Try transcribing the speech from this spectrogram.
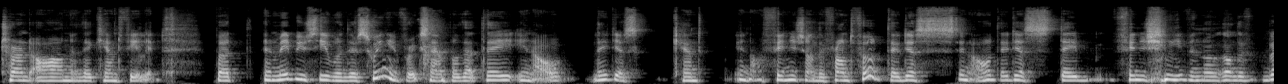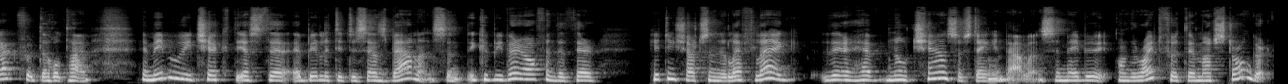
turned on and they can't feel it. But, and maybe you see when they're swinging, for example, that they, you know, they just can't, you know, finish on the front foot. They just, you know, they just stay finishing even on, on the back foot the whole time. And maybe we check just the ability to sense balance. And it could be very often that they're hitting shots on the left leg they have no chance of staying in balance. And maybe on the right foot, they're much stronger.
